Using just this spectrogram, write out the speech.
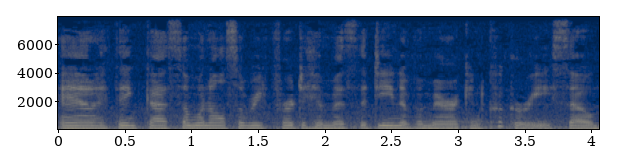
and I think uh, someone also referred to him as the dean of American cookery. So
